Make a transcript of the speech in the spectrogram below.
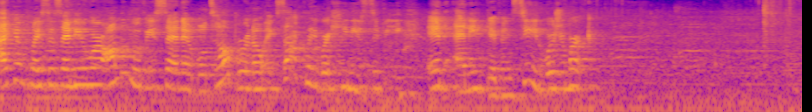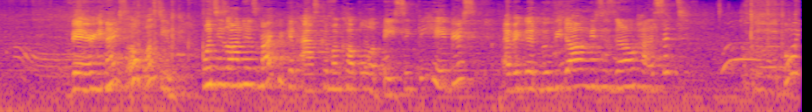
I can place this anywhere on the movie set and it will tell Bruno exactly where he needs to be in any given scene. Where's your mark? Very nice. Oh, bless you. Once he's on his mark, we can ask him a couple of basic behaviors. Every good movie dog needs to know how to sit. Good boy.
